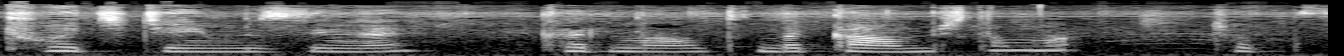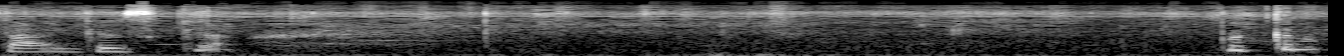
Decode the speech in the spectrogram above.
Çuha çiçeğimiz yine karın altında kalmıştı ama çok güzel gözüküyor. Bakın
